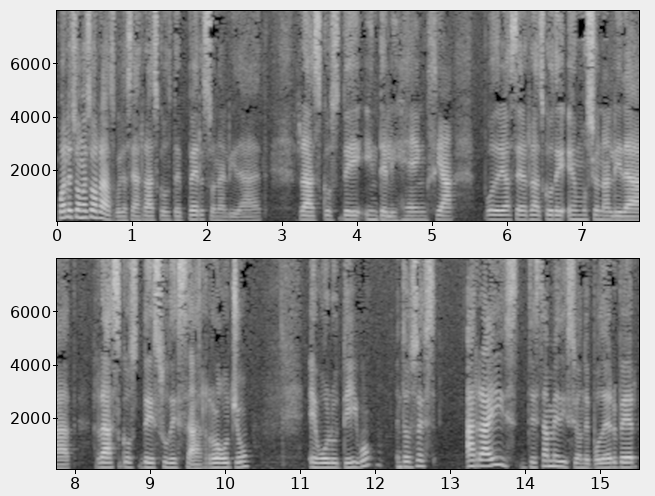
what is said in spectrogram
¿Cuáles son esos rasgos? Ya sea rasgos de personalidad, rasgos de inteligencia, podría ser rasgos de emocionalidad, rasgos de su desarrollo evolutivo. Entonces, a raíz de esa medición, de poder ver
